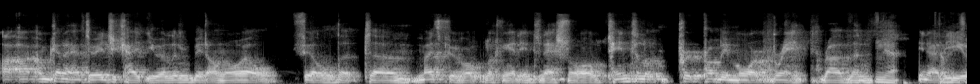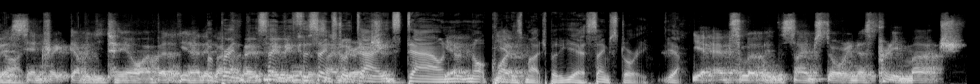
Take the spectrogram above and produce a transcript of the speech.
I, am going to have to educate you a little bit on oil, Phil. That um, most people looking at international oil tend to look pr- probably more at Brent rather than yeah, you know WTI. the US centric WTI. But you know, they're but both Brent, same, it's the, the same, same, story. Down, it's down, yeah. not quite yeah. as much, but yeah, same story. Yeah, yeah, absolutely the same story, and it's pretty much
